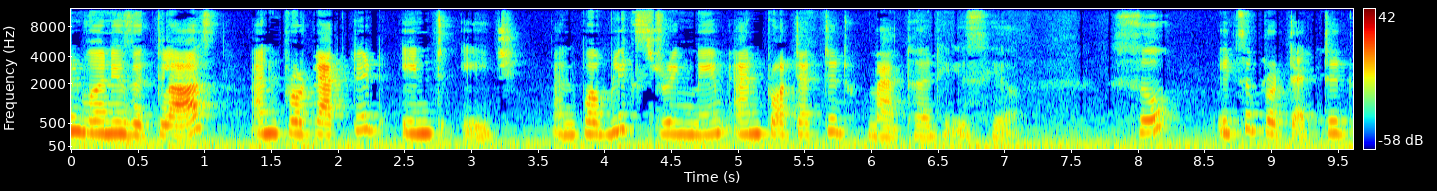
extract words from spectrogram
student 1 is a class and protected int age. And public string name and protected method is here. So it's a protected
